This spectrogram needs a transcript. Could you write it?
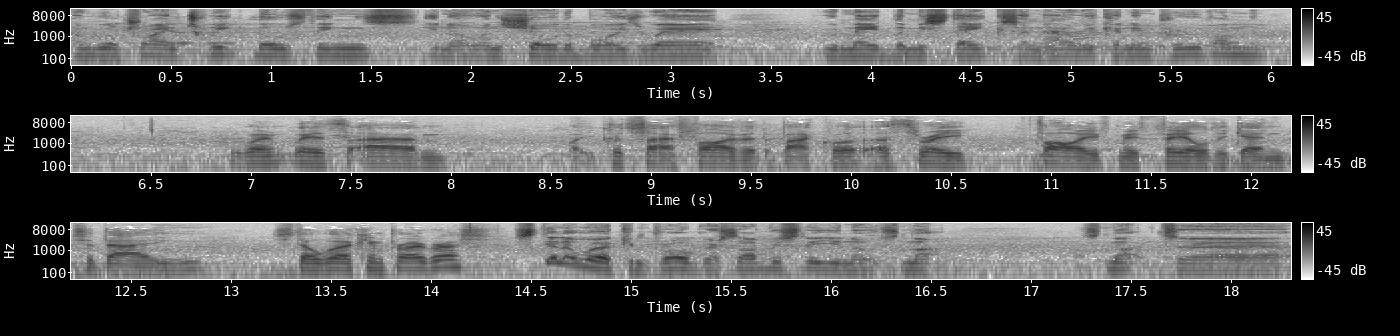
and we'll try and tweak those things, you know, and show the boys where we made the mistakes and how we can improve on them. We went with um, what you could say a five at the back or a three five midfield again today. Mm-hmm. Still work in progress. Still a work in progress. Obviously, you know it's not it's not uh,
